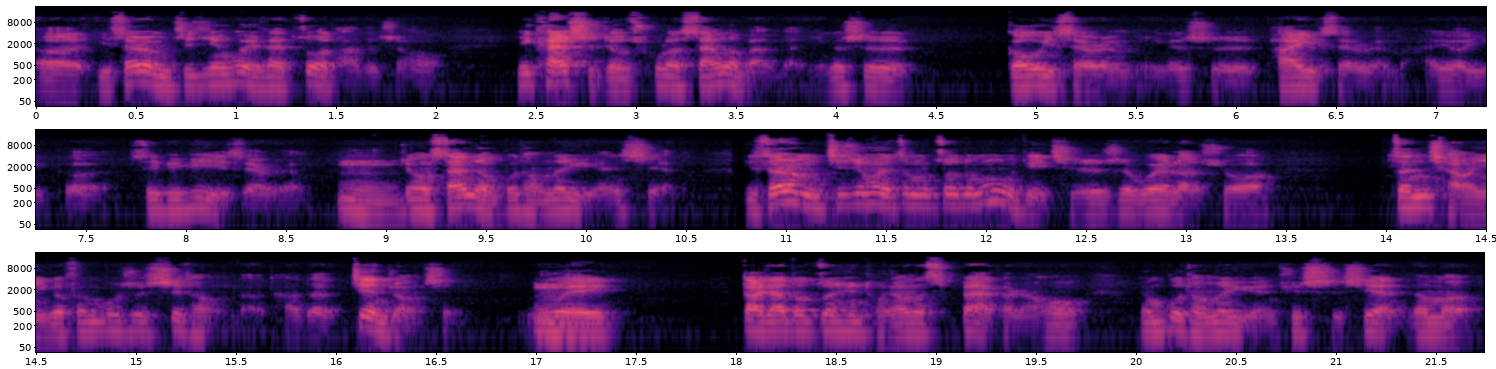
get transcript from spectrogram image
呃 Ethereum 基金会在做它的时候，一开始就出了三个版本，一个是 Go Ethereum，一个是 Pi Ethereum，还有一个 CPP Ethereum。嗯就用三种不同的语言写的。Ethereum 基金会这么做的目的，其实是为了说增强一个分布式系统的它的健壮性，因为大家都遵循同样的 spec，然后用不同的语言去实现，那么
